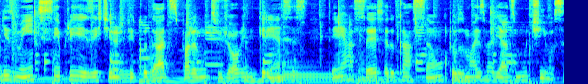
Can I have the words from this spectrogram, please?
Infelizmente, sempre existiram dificuldades para muitos jovens e crianças terem acesso à educação pelos mais variados motivos.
